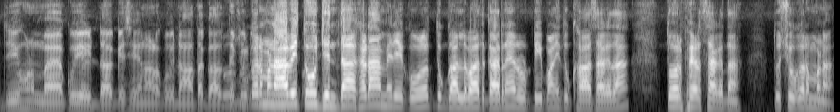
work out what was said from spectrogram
ਜੀ ਹੁਣ ਮੈਂ ਕੋਈ ਐਡਾ ਕਿਸੇ ਨਾਲ ਕੋਈ ਨਾ ਤਾਂ ਗਲਤ ਤੂੰ ਵੀ ਸ਼ੁਕਰ ਮਨਾ ਵੀ ਤੂੰ ਜਿੰਦਾ ਖੜਾ ਮੇਰੇ ਕੋਲ ਤੂੰ ਗੱਲਬਾਤ ਕਰ ਰਿਹਾ ਰੋਟੀ ਪਾਣੀ ਤੂੰ ਖਾ ਸਕਦਾ ਤੁਰ ਫਿਰ ਸਕਦਾ। ਤੂੰ ਸ਼ੁਕਰ ਮਨਾ।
